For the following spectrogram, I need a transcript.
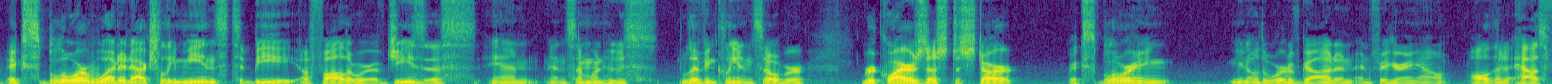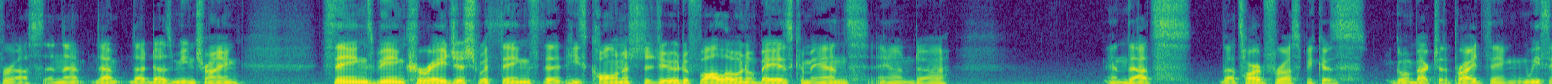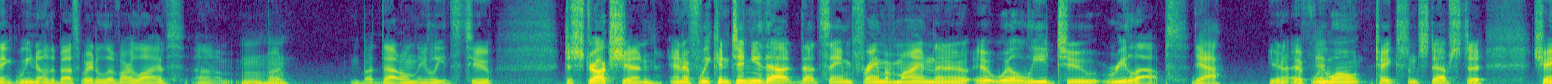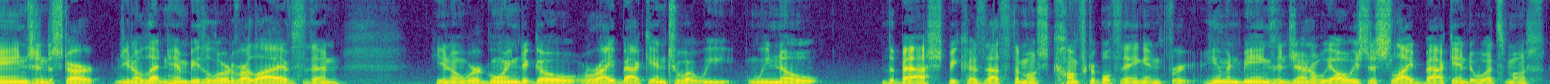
explore what it actually means to be a follower of Jesus and and someone who's living clean and sober requires us to start exploring, you know, the word of God and, and figuring out all that it has for us. And that, that that does mean trying things, being courageous with things that he's calling us to do, to follow and obey his commands. And uh and that's that's hard for us because going back to the pride thing, we think we know the best way to live our lives, um, but but that only leads to destruction. And if we continue that that same frame of mind, then it, it will lead to relapse. yeah You know, if we And- won't take some steps to change and to start, you know, letting Him be the Lord of our lives, then you know we're going to go right back into what we we know the best because that's the most comfortable thing and for human beings in general we always just slide back into what's most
